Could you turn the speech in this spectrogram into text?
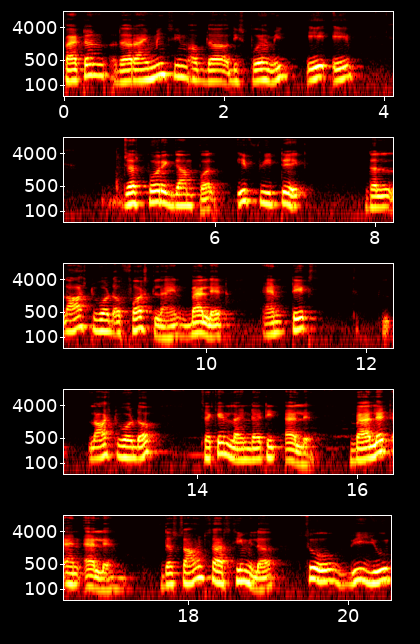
pattern, the rhyming scheme of the this poem is A A. Just for example, if we take the last word of first line ballet and takes last word of second line that is LA. Ballet and LA. The sounds are similar so we use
